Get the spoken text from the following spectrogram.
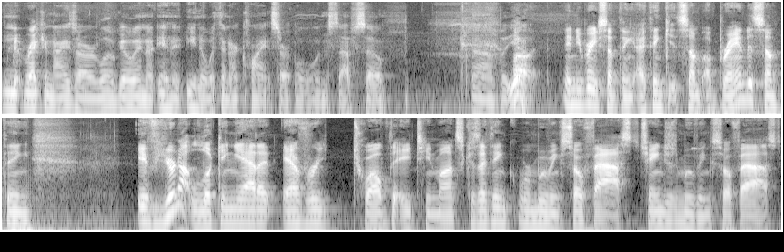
recognize our logo in, in you know within our client circle and stuff so uh, but yeah. Well, and you bring something. I think it's some a brand is something. If you're not looking at it every 12 to 18 months, because I think we're moving so fast, change is moving so fast,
